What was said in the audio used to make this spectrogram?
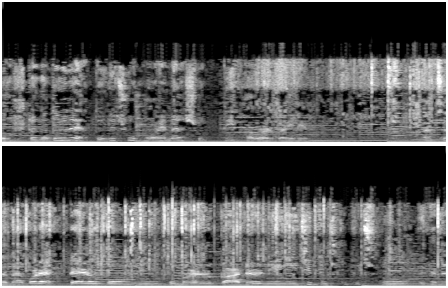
দশ টাকা তো এত কিছু হয় না সত্যি ভাবার বাইরে। আচ্ছা তারপর একটা এরকম তোমার গার্ডার নিয়ে নিয়েছি, পুচকু পুচকু এখানে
